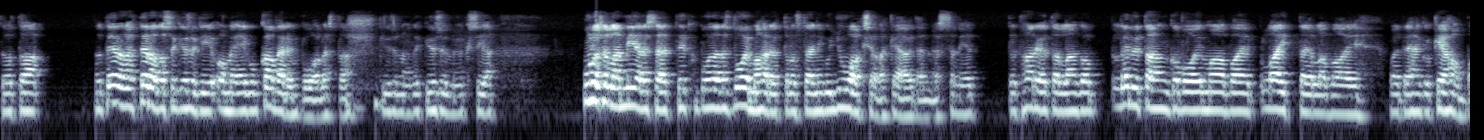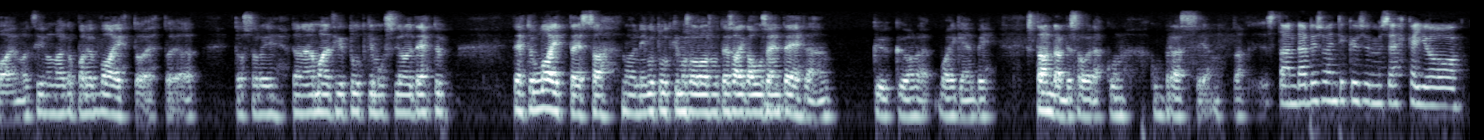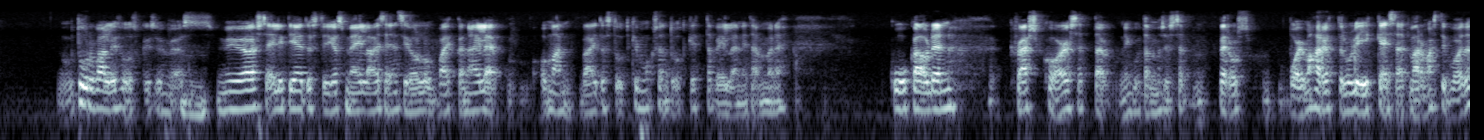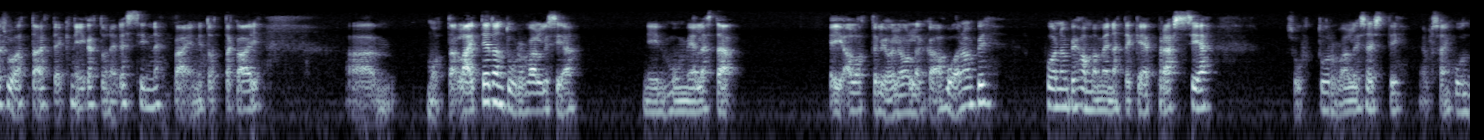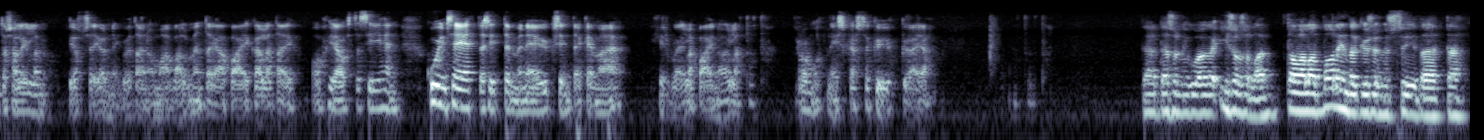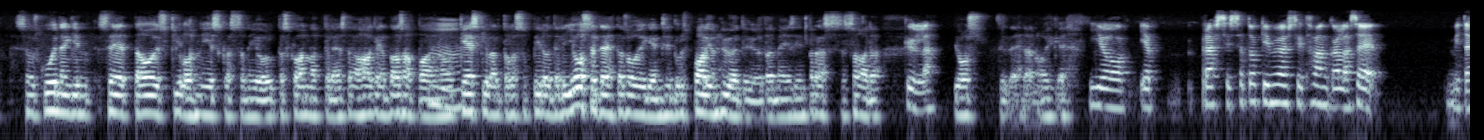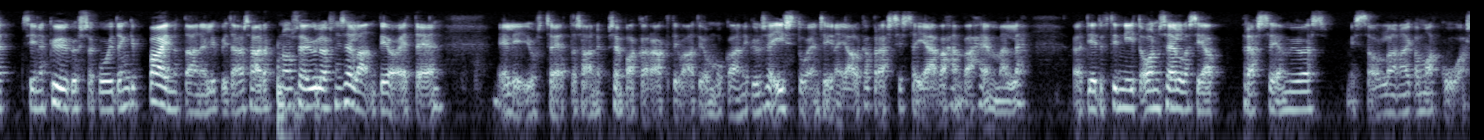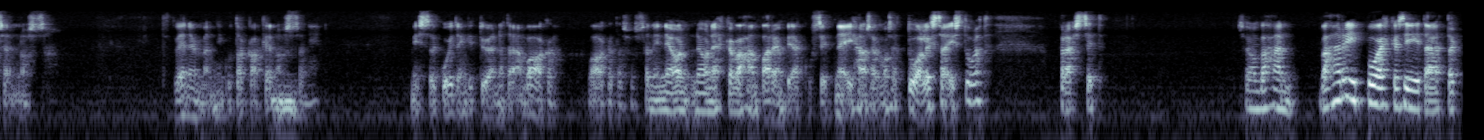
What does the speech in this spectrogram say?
Tota, no Tero, Tero tuossa kysyikin ome, ei kun kaverin puolesta, kysyi noita kysymyksiä. Mulla on sellainen mielessä, että kun puhutaan tästä voimaharjoittelusta ja niin juoksijalla käytännössä, niin että, että harjoitellaanko levytankovoimaa vai laitteilla vai, vai tehdäänkö kehonpainoa. Että siinä on aika paljon vaihtoehtoja. Tuossa oli, tänään mainitsikin tutkimuksia, oli tehty tehty laitteissa, noin niin tutkimusolosuhteissa aika usein tehdään. Kyykky on vaikeampi standardisoida kuin, kuin prässiä, mutta standardisointikysymys ehkä joo, turvallisuuskysymys mm. myös. Eli tietysti jos meillä olisi ensin ollut vaikka näille oman väitöstutkimuksen tutkittaville, niin tämmöinen kuukauden crash course, että niin kuin tämmöisissä perusvoimaharjoitteluliikkeissä, että varmasti voitaisiin luottaa, että tekniikat on edes sinne päin, niin totta kai. Ähm, mutta laitteet on turvallisia, niin mun mielestä ei aloittelijoille ollenkaan huonompi, huonompi homma mennä tekemään prässiä suht turvallisesti jossain kuntosalilla, jos ei ole niin kuin jotain omaa valmentajaa paikalla tai ohjausta siihen, kuin se, että sitten menee yksin tekemään hirveillä painoilla tota, romut niskassa kyykkyä. Ja. Tää, tässä on niinku aika iso sellainen tavallaan valintakysymys siitä, että se olisi kuitenkin se, että olisi kilot niskassa, niin jouduttaisiin kannattelemaan sitä ja hakemaan tasapainoa Mm. keskivertoisessa pidot. Eli jos se tehtäisiin oikein, niin siinä tulisi paljon hyötyä, joita me ei siinä prässissä saada, Kyllä. jos se tehdään oikein. Joo, ja prässissä toki myös sit hankala se, mitä siinä kyykyssä kuitenkin painotaan, eli pitää saada, kun nousee ylös, niin se lantio eteen. Eli just se, että saa sen pakara-aktivaation mukaan, niin kyllä se istuen siinä jalkaprässissä jää vähän vähemmälle. Tietysti niitä on sellaisia prässejä myös, missä ollaan aika makuasennossa. Enemmän niin kuin takakenossa, niin missä kuitenkin työnnetään vaaka, vaakatasossa, niin ne on, ne on ehkä vähän parempia kuin sit ne ihan semmoiset tuolissa istuvat prässit. Se on vähän, vähän riippuu ehkä siitä, että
